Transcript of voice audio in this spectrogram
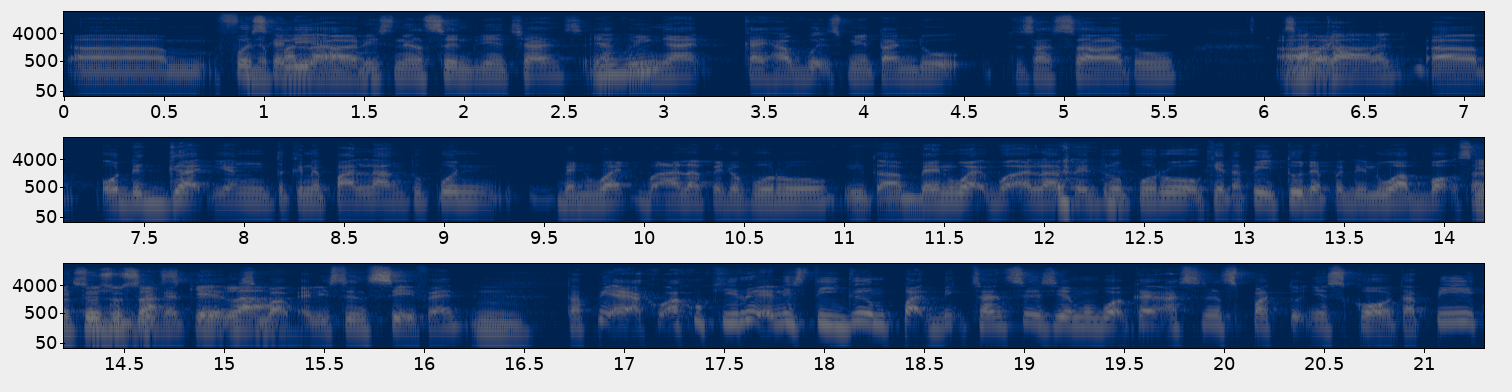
Um, first Kena kali palang. uh, Rhys Nelson punya chance. Yang aku ingat Kai Havertz punya tanduk tersasar tu. Saka lagi. Uh, Odegaard yang terkena palang tu pun Ben White buat ala Pedro Porro. Itu, uh, Ben White buat ala Pedro Porro. Okey tapi itu daripada luar box lah. Itu susah sikit lah. Sebab Alisson safe kan. Hmm. Tapi aku aku kira at least 3 4 big chances yang membuatkan Arsenal sepatutnya skor. Tapi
